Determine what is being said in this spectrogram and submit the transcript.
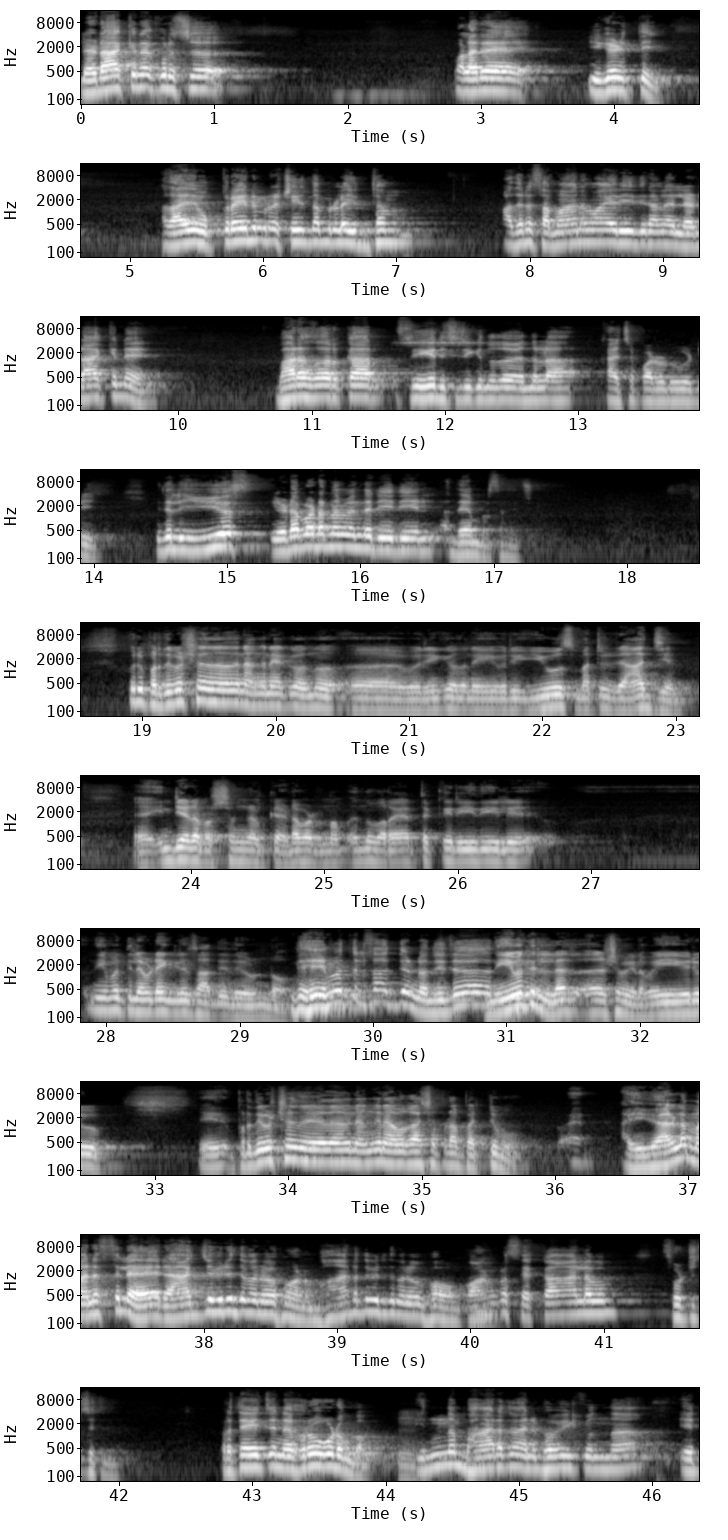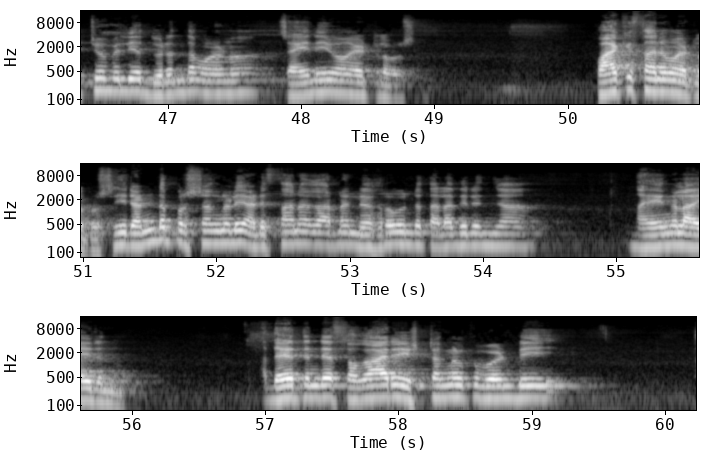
ലഡാക്കിനെ കുറിച്ച് വളരെ ഇകഴ്ത്തി അതായത് ഉക്രൈനും റഷ്യയും തമ്മിലുള്ള യുദ്ധം അതിന് സമാനമായ രീതിയിലാണ് ലഡാക്കിനെ ഭാരത സർക്കാർ സ്വീകരിച്ചിരിക്കുന്നത് എന്നുള്ള കാഴ്ചപ്പാടോടുകൂടി ഇതിൽ യു എസ് ഇടപെടണം എന്ന രീതിയിൽ അദ്ദേഹം പ്രസംഗിച്ചു. ഒരു പ്രതിപക്ഷ നേതാവിന് അങ്ങനെയൊക്കെ ഒന്ന് എനിക്ക് തോന്നുന്നു ഈ ഒരു യു എസ് മറ്റൊരു രാജ്യം ഇന്ത്യയുടെ പ്രശ്നങ്ങൾക്ക് ഇടപെടണം എന്ന് പറയത്തക്ക രീതിയിൽ നിയമത്തിൽ എവിടെയെങ്കിലും സാധ്യതയുണ്ടോ? നിയമത്തിൽ സാധ്യതയുണ്ടോ? ഇത് നിയമത്തിലല്ല ക്ഷമിക്കണം. ഈ ഒരു പ്രതിപക്ഷ നേതാവിന് അങ്ങനെ അവകാശപ്പെടാൻ പറ്റുമോ? ഇയാളുടെ മനസ്സിലെ രാജ്യവിരുദ്ധ മനോഭാവമാണ് ഭാരതവിരുദ്ധ മനോഭാവം. കോൺഗ്രസ് എക്കാലവും സൂക്ഷിച്ചിരുന്നു. പ്രത്യേകിച്ച് നെഹ്റു കുടുംബം. ഇന്ന് ഭാരതം അനുഭവിക്കുന്ന ഏറ്റവും വലിയ ദുരന്തമാണ് ചൈനയുമായിട്ടുള്ള പ്രശ്നം. പാകിസ്ഥാനുമായിട്ടുള്ള പ്രശ്നം. ഈ രണ്ട് പ്രശ്നങ്ങളുടെ അടിസ്ഥാന കാരണം നെഹ്റുവിന്റെ തലതിരിഞ്ഞ നയങ്ങളായിരുന്നു. അദ്ദേഹത്തിന്റെ സ്വകാര്യ ഇഷ്ടങ്ങൾക്ക് വേണ്ടി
